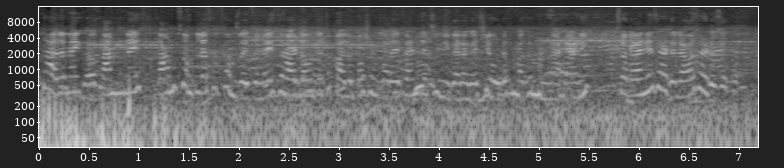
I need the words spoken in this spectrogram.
झालं नाही झाड लावून त्याचं पालन पोषण करायचं आणि त्याची निगा लागायची एवढंच माझं म्हणणं आहे. आणि सगळ्यांनी झाडं लावा झाडं जगवा.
